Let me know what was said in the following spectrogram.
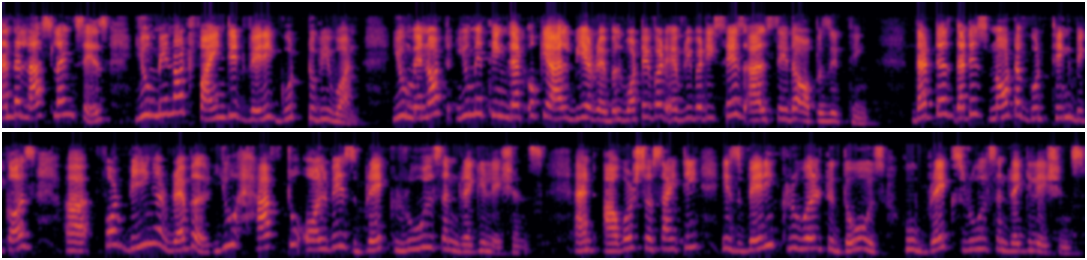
and the last line says, you may not find it very good to be one. You may not, you may think that, okay, I'll be a rebel. Whatever everybody says, I'll say the opposite thing. That does, that is not a good thing because uh, for being a rebel, you have to always break rules and regulations. And our society is very cruel to those who breaks rules and regulations.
